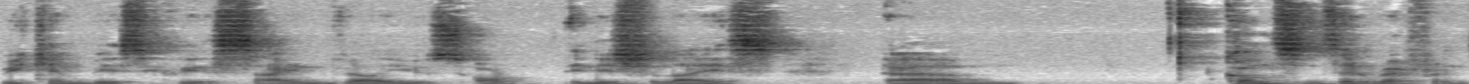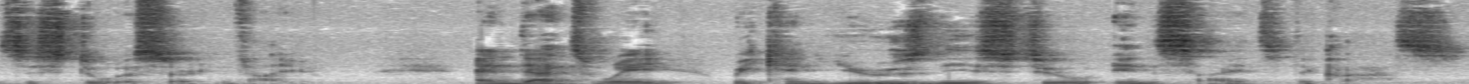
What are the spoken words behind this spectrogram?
we can basically assign values or initialize um, constants and references to a certain value. And that way we can use these two inside the class.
